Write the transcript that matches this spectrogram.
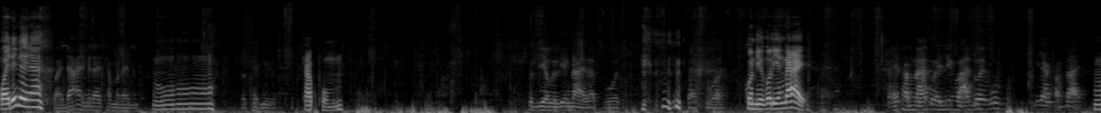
ปล่อยได้เลยนะปล่อยได้ไม่ได้ทำอะไรมันอ๋อก็แค่นี้แหละครับผม คนเดียวก็เลี้ยงได้แล้วตัวเจ็ดแปดตัว คนเดียวก็เลี้ยงได้ให้ทำนาด้วยเลี้ยงหลานด้วยอุ้ยก็ยังทำได้ อ๋อ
